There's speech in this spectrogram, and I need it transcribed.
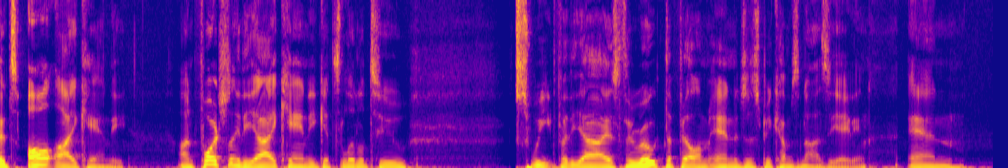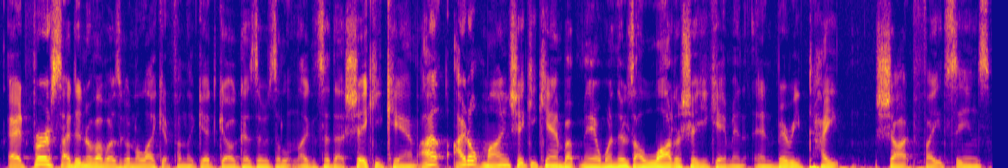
it's all eye candy. Unfortunately, the eye candy gets a little too sweet for the eyes throughout the film, and it just becomes nauseating. And at first, I didn't know if I was going to like it from the get go because there was, a, like I said, that shaky cam. I I don't mind shaky cam, but man, when there's a lot of shaky cam and, and very tight shot fight scenes,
